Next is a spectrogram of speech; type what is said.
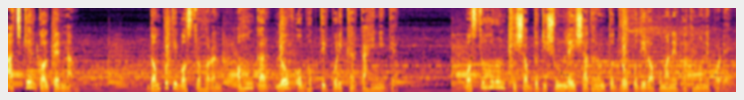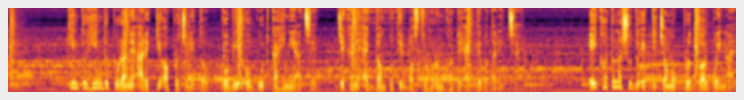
আজকের গল্পের নাম। দম্পতি বস্ত্রহরণ, অহংকার, লোভ ও ভক্তির পরীক্ষার কাহিনী গে। বস্ত্রহরণ কি শব্দটি শুনলেই সাধারণত দ্রৌপদীর অপমানের কথা মনে পড়ে। কিন্তু হিন্দু পুরাণে আরেকটি অপ্রচলিত, গভীর ও গুট কাহিনী আছে, যেখানে এক দম্পতির বস্ত্রহরণ ঘটে এক দেবতার ইচ্ছায়। এই ঘটনা শুধু একটি চমকপ্রদ গল্পই নয়,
